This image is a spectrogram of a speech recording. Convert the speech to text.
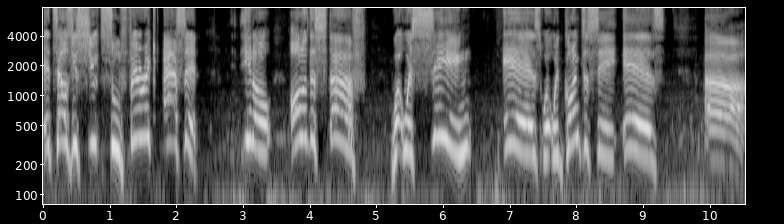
It tells you sulfuric acid. You know, all of this stuff, what we're seeing is, what we're going to see is, uh,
